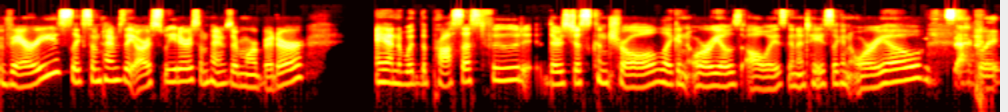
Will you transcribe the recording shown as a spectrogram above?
varies. Like sometimes they are sweeter, sometimes they're more bitter. And with the processed food, there's just control. Like an Oreo is always going to taste like an Oreo. Exactly.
